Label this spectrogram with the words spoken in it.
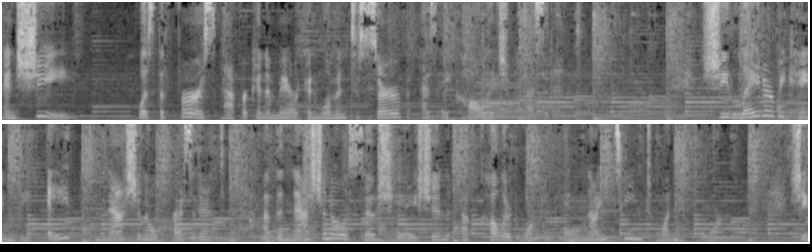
and she was the first African American woman to serve as a college president. She later became the eighth national president of the National Association of Colored Women in 1924. She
